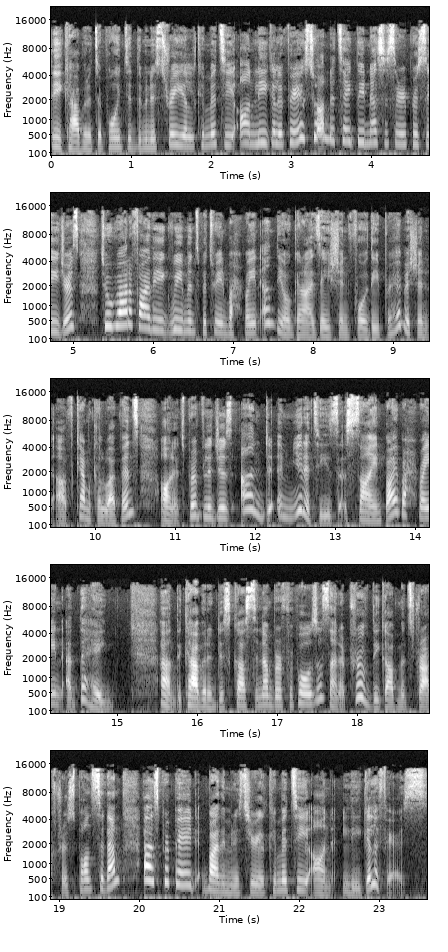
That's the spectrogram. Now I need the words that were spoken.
The Cabinet appointed the Ministerial Committee on Legal Affairs to undertake the necessary procedures to ratify the agreement between Bahrain and the Organization for the Prohibition of Chemical Weapons on its privileges and immunities signed by Bahrain at The Hague. And the Cabinet discussed a number of proposals and approved the government's draft response to them as prepared by the Ministerial Committee on Legal Affairs.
